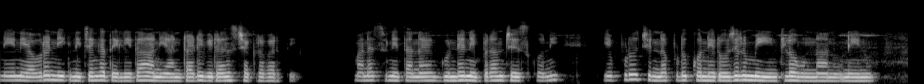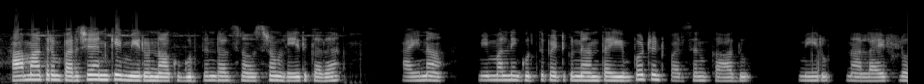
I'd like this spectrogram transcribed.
నేను ఎవరో నీకు నిజంగా తెలీదా అని అంటాడు విరాన్స్ చక్రవర్తి. మనసుని తన గుండె నిబ్బరం చేసుకొని ఎప్పుడో చిన్నప్పుడు కొన్ని రోజులు మీ ఇంట్లో ఉన్నాను నేను. ఆ మాత్రం పరిచయానికే మీరు నాకు గుర్తుండాల్సిన అవసరం లేదు కదా? అయినా మిమ్మల్ని గుర్తుపెట్టుకునేంత ఇంపార్టెంట్ పర్సన్ కాదు. మీరు నా లైఫ్లో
